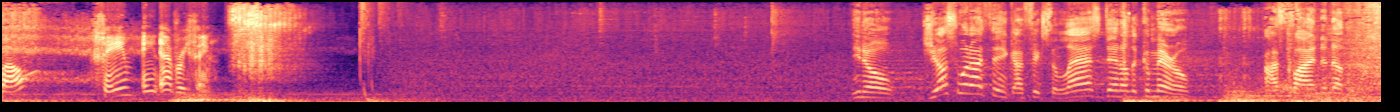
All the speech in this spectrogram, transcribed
Well, fame ain't everything. You know, just when I think I fixed the last dent on the Camaro, I find another one.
